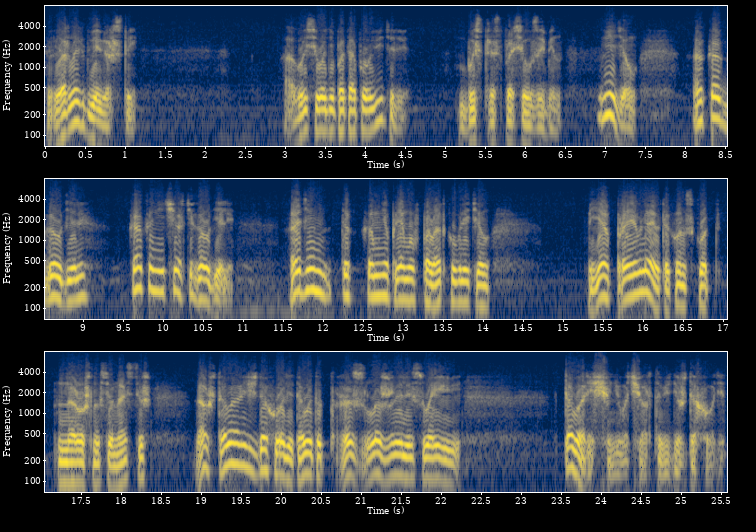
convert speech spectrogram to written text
Верных две версты. «А вы сегодня Потапова видели?» — быстро спросил Зыбин. «Видел. А как галдели? Как они, черти, галдели?» Один так ко мне прямо в палатку влетел. Я проявляю, так он, Скотт, нарочно все настежь. Наш товарищ доходит, а вы тут разложили свои... Товарищ у него, черта, видишь, доходит.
